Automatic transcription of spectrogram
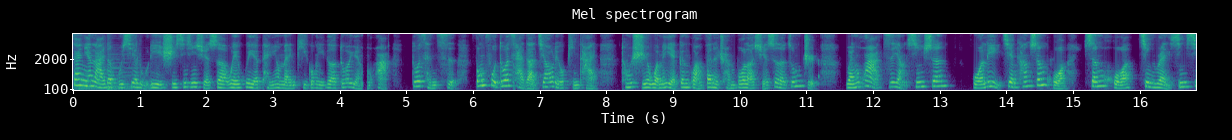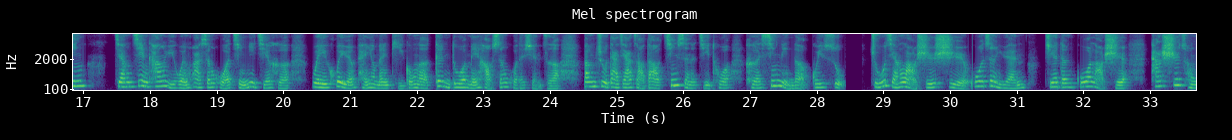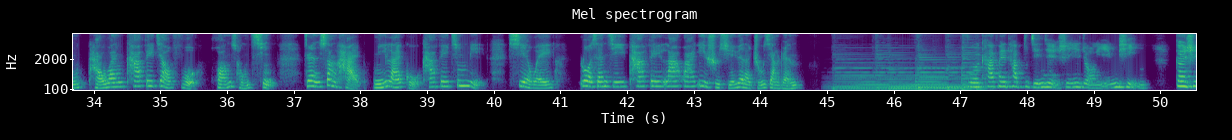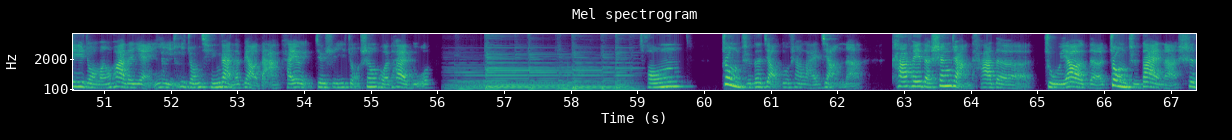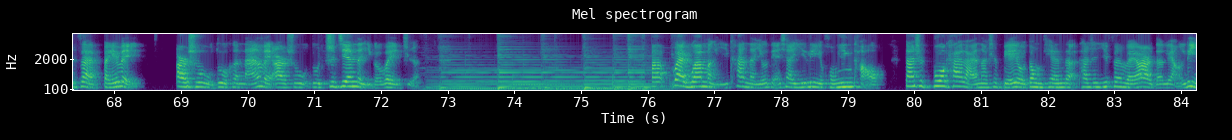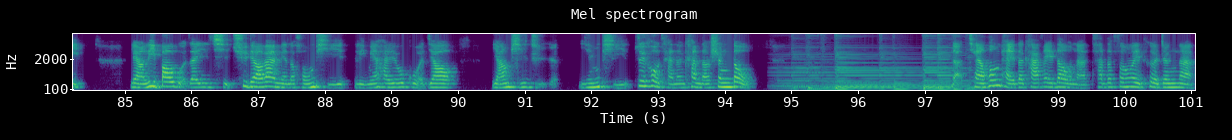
三年来的不懈努力，是星星学社为会员朋友们提供一个多元化、多层次、丰富多彩的交流平台。同时，我们也更广泛的传播了学社的宗旨：文化滋养新生，活力健康生活，生活浸润新心。将健康与文化生活紧密结合，为会员朋友们提供了更多美好生活的选择，帮助大家找到精神的寄托和心灵的归宿。主讲老师是郭正元 （Jaden 郭老师），他师从台湾咖啡教父黄崇庆，任上海迷来谷咖啡经理，现为洛杉矶咖啡拉花艺术学院的主讲人。说咖啡，它不仅仅是一种饮品，更是一种文化的演绎，一种情感的表达，还有就是一种生活态度。从种植的角度上来讲呢，咖啡的生长，它的主要的种植带呢是在北纬二十五度和南纬二十五度之间的一个位置。它外观猛一看呢，有点像一粒红樱桃，但是剥开来呢是别有洞天的。它是一分为二的两粒，两粒包裹在一起，去掉外面的红皮，里面还有果胶、羊皮纸、银皮，最后才能看到生豆。那浅烘焙的咖啡豆呢，它的风味特征呢，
